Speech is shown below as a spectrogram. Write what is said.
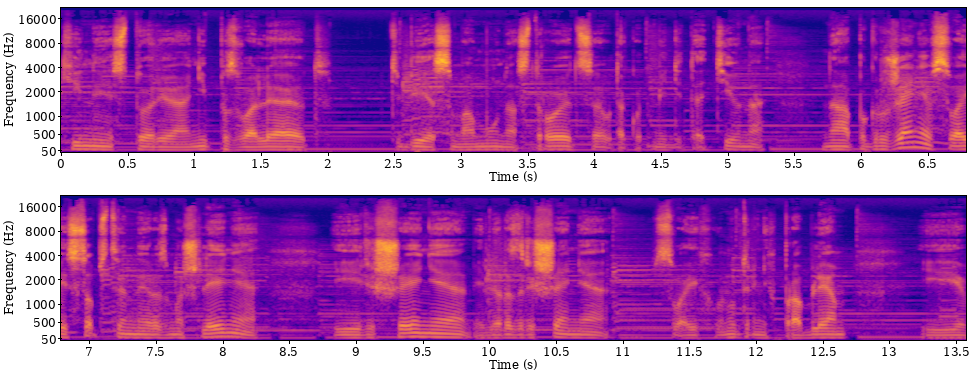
киноистория, они позволяют тебе самому настроиться вот так вот медитативно на погружение в свои собственные размышления и решения или разрешение своих внутренних проблем и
